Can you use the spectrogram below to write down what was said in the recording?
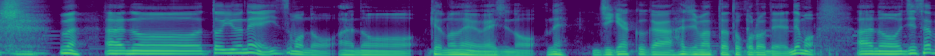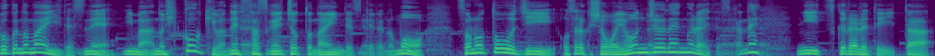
まああのーというねいつものあのー毛のない親父のね自虐が始まったところででもあの実際僕の前にですね今あの飛行機はねさすがにちょっとないんですけれどもその当時おそらく昭和40年ぐらいですかねに作られていた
